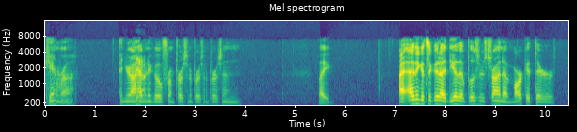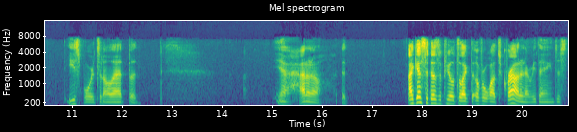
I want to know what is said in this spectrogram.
camera, and you're not Yeah. having to go from person to person to person. Like, I, I think it's a good idea that Blizzard's trying to market their esports and all that, but yeah, I don't know. I guess it does appeal to like the Overwatch crowd and everything. Just,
